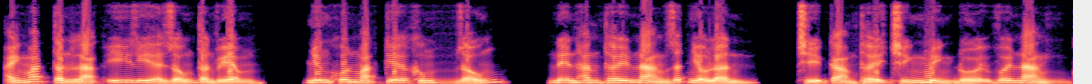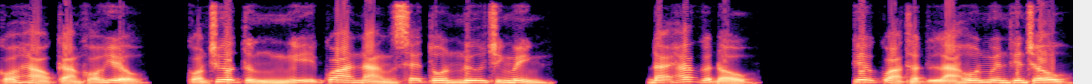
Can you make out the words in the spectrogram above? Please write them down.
Ánh mắt tần lạc y ghi giống tần viêm, nhưng khuôn mặt kia không giống, nên hắn thấy nàng rất nhiều lần, chỉ cảm thấy chính mình đối với nàng có hảo cảm khó hiểu, còn chưa từng nghĩ qua nàng sẽ tôn nữ chính mình. Đại hắc gật đầu. kia quả thật là hôn nguyên thiên châu.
